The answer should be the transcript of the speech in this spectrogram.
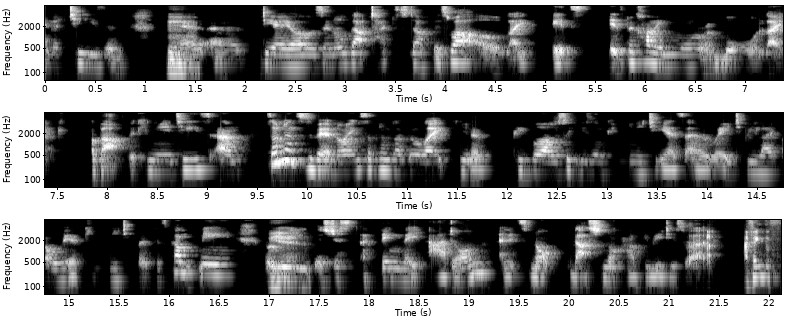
NFTs and you mm. know uh, DAOs and all that type of stuff as well. Like it's it's becoming more and more like about the communities. Um, sometimes it's a bit annoying. Sometimes I feel like you know people are also using community as a way to be like, oh, we're a community focused company, but yeah. really it's just a thing they add on, and it's not. That's not how communities work. I think the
